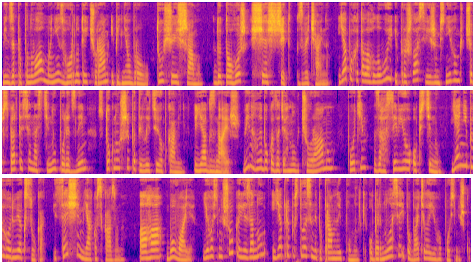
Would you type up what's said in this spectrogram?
Він запропонував мені згорнутий чурам і підняв брову, ту, що із шрамом. до того ж ще щит, звичайно. Я похитала головою і пройшла свіжим снігом, щоб спертися на стіну поряд з ним, стукнувши потилицею об камінь. Як знаєш, він глибоко затягнув чурамом, потім загасив його об стіну. Я ніби горю, як сука, і це ще м'яко сказано. Ага, буває. Його смішок різанув, і я припустилася непоправної помилки, обернулася і побачила його посмішку.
